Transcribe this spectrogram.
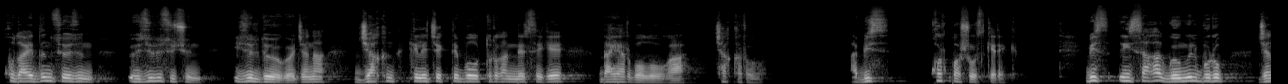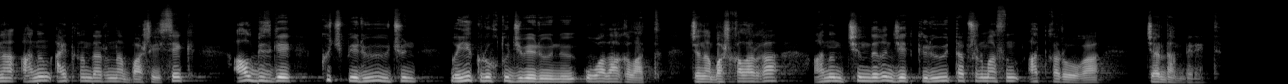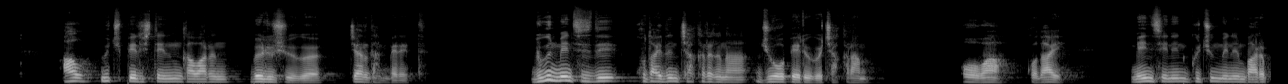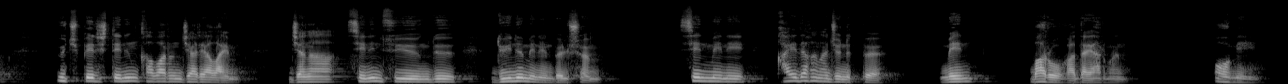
кудайдын сөзүн өзүбүз үчүн изилдөөгө жана жакынкы келечекте боло турган нерсеге даяр болууга чакыруу а биз коркпошубуз керек. Биз ыйсага көңүл буруп жана анын айткандарына баш ийсек ал бизге күч берүү үчүн ыйык рухту жиберүүнү убада кылат жана башкаларга анын чындыгын жеткирүү тапшырмасын аткарууга жардам берет. Ал үч периштенин кабарын бөлүшүүгө жардам берет. Бүгүн мен сизди кудайдын чакырыгына жооп берүүгө чакырам. Ооба кудай мен сенин күчүң менен барып үч периштенин кабарын жарыялайм. Жана сенин сүйүүңдү дүйнө менен бөлүшөм. Сен мени кайда гана жөнөтпө мен барууга даярмын. Аминь.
